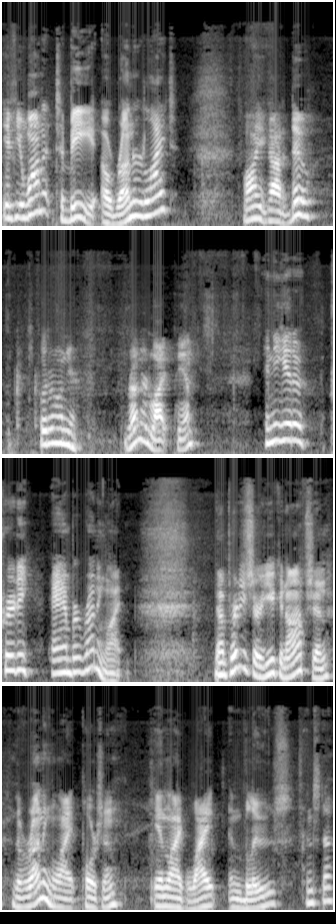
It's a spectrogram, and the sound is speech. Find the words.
if you want it to be a runner light, all you got to do is put it on your runner light pin and you get a pretty amber running light. Now I'm pretty sure you can option the running light portion in like white and blues and stuff.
